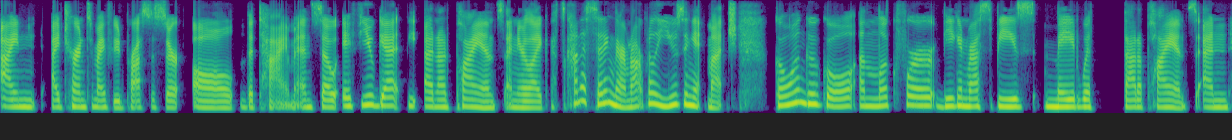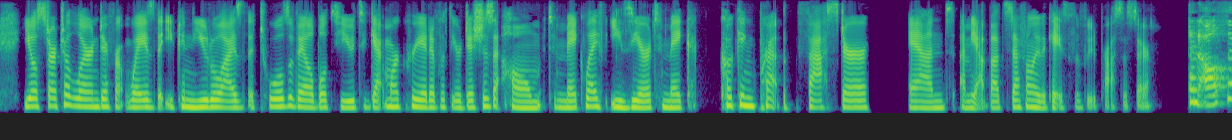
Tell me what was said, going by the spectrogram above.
I I turn to my food processor all the time. And so if you get an appliance and you're like, it's kind of sitting there, I'm not really using it much, go on Google and look for vegan recipes made with that appliance and you'll start to learn different ways that you can utilize the tools available to you to get more creative with your dishes at home, to make life easier, to make cooking prep faster and um, yeah, that's definitely the case with the food processor. And also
